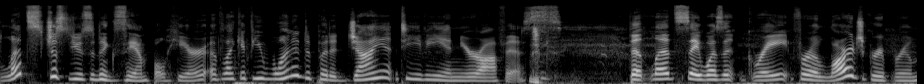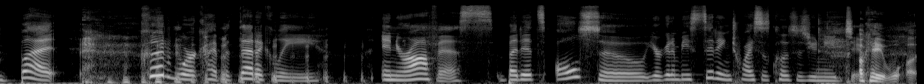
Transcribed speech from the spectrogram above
Let's just use an example here of like if you wanted to put a giant TV in your office that, let's say, wasn't great for a large group room, but could work hypothetically in your office, but it's also, you're going to be sitting twice as close as you need to. Okay. Well, uh,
